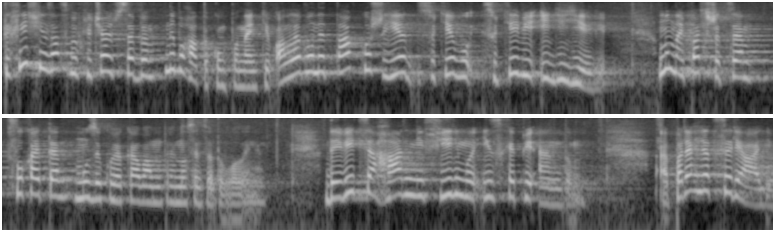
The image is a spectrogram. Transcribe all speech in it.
Технічні засоби включають в себе небагато компонентів, але вони також є суттєво, суттєві і дієві. Ну, найперше, це слухайте музику, яка вам приносить задоволення. Дивіться гарні фільми із хеппі-ендом. Е, Перегляд серіалів,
